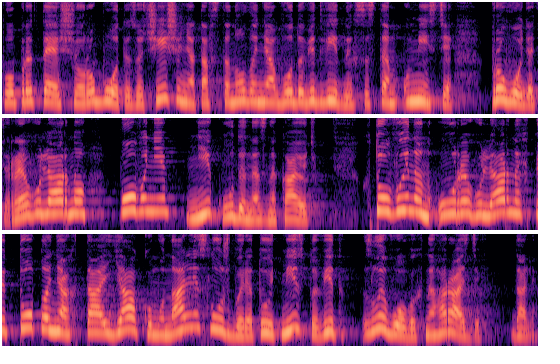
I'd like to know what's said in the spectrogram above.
Попри те, що роботи з очищення та встановлення водовідвідних систем у місті проводять регулярно, повені нікуди не зникають. Хто винен у регулярних підтопленнях та як комунальні служби рятують місто від зливових негараздів? Далі.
